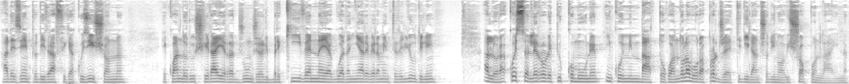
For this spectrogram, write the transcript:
ad esempio di traffic acquisition, e quando riuscirai a raggiungere il break even e a guadagnare veramente degli utili? Allora, questo è l'errore più comune in cui mi imbatto quando lavoro a progetti di lancio di nuovi shop online.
